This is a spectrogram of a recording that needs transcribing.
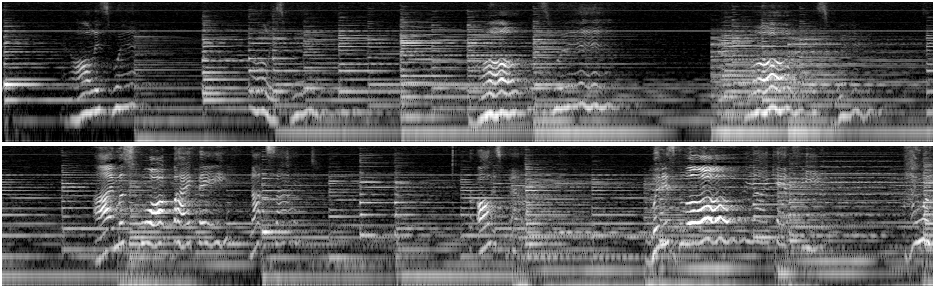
that all is well. All is well. When His glory I can't see, I will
